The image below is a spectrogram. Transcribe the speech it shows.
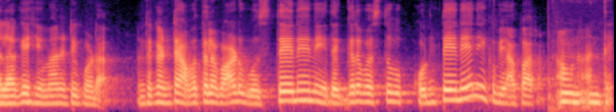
అలాగే హ్యుమానిటీ కూడా. ఎందుకంటే అవతల వాడు వస్తేనే నీ దగ్గర వస్తువు కొంటేనే నీకు వ్యాపారం. అవును అంతే.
